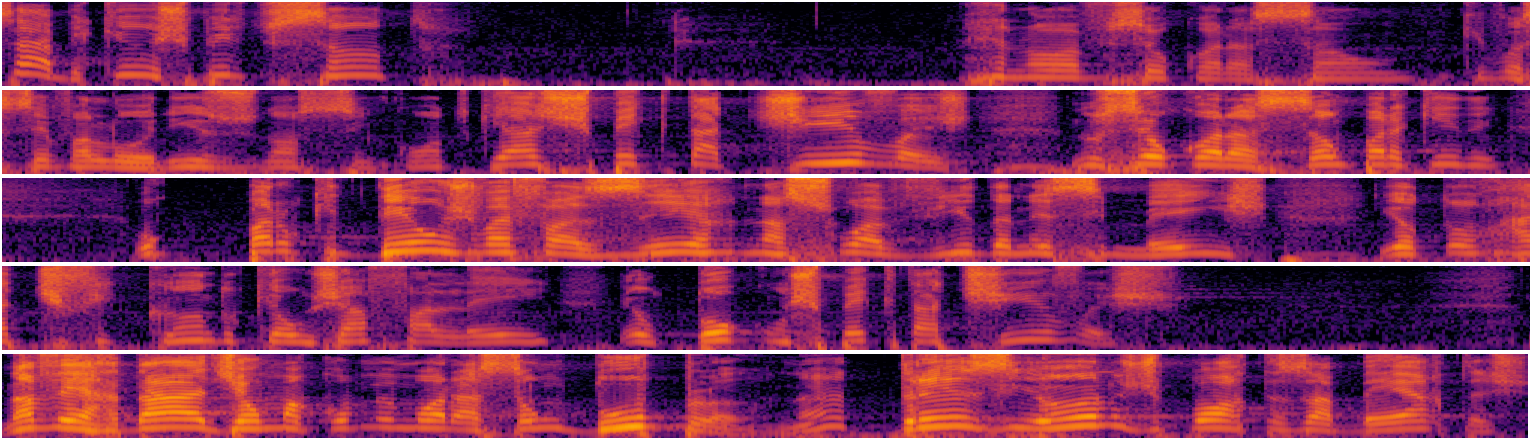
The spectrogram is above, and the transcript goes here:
Sabe, que o Espírito Santo renove o seu coração, que você valorize os nossos encontros, que há expectativas no seu coração para que para o que Deus vai fazer na sua vida nesse mês. E eu estou ratificando o que eu já falei, eu estou com expectativas. Na verdade, é uma comemoração dupla, né? 13 anos de portas abertas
